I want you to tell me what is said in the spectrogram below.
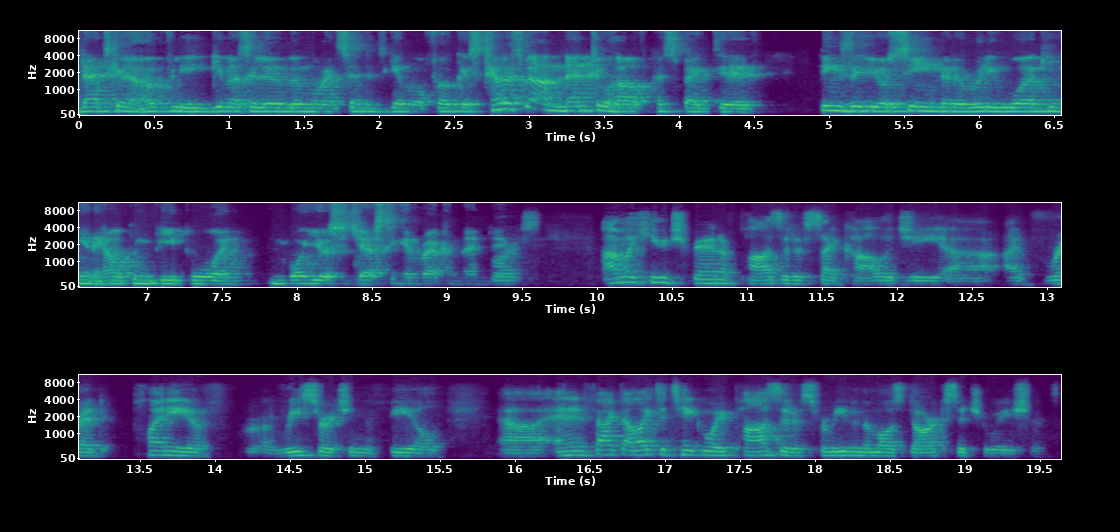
that's going to hopefully give us a little bit more incentive to get more focused. Tell us about a mental health perspective, things that you're seeing that are really working and helping people, and what you're suggesting and recommending. I'm a huge fan of positive psychology. Uh, I've read plenty of research in the field. Uh, and in fact, I like to take away positives from even the most dark situations.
